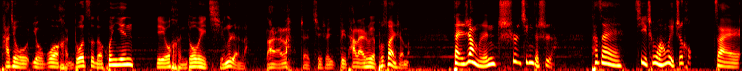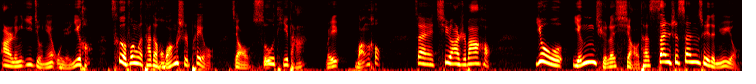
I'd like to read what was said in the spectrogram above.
他就有过很多次的婚姻，也有很多位情人了。当然了，这其实对他来说也不算什么，但让人吃惊的是啊，他在继承王位之后，在二零一九年五月一号册封了他的皇室配偶叫苏提达为王后，在七月二十八号又迎娶了小他三十三岁的女友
